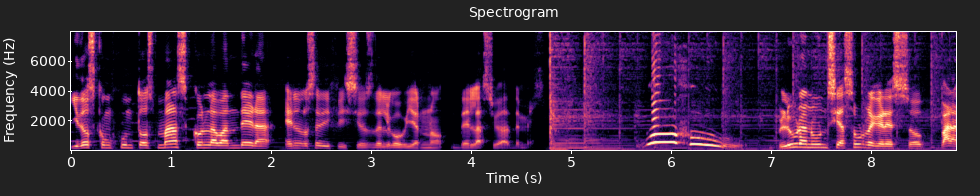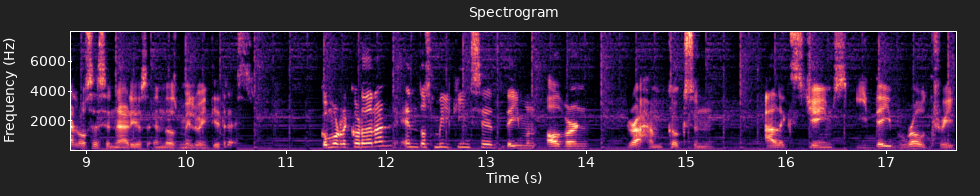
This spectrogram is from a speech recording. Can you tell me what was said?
y dos conjuntos más con la bandera en los edificios del gobierno de la Ciudad de México. ¡Woohoo! Blur anuncia su regreso para los escenarios en 2023. Como recordarán, en 2015 Damon Albarn, Graham Coxon, Alex James y Dave Rowntree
